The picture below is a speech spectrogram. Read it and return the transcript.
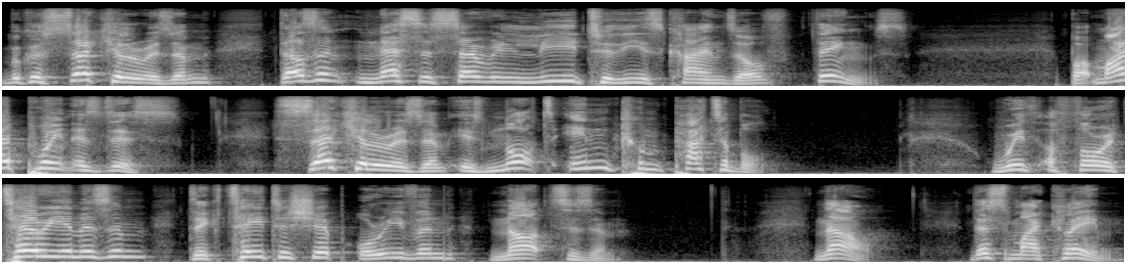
Because secularism doesn't necessarily lead to these kinds of things. But my point is this secularism is not incompatible with authoritarianism, dictatorship, or even Nazism. Now, this is my claim.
